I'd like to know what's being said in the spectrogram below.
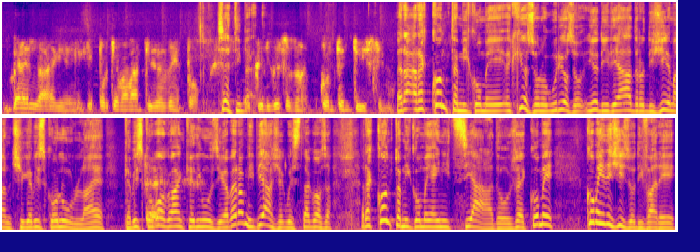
bella che, che portiamo avanti da tempo. Senti, e quindi questo sono contentissimo. Ra- raccontami come, perché io sono curioso, io di teatro, di cinema non ci capisco nulla, eh. capisco Eh. poco anche di musica, però mi piace questa cosa. Raccontami come hai iniziato, cioè come, come hai deciso di fare,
